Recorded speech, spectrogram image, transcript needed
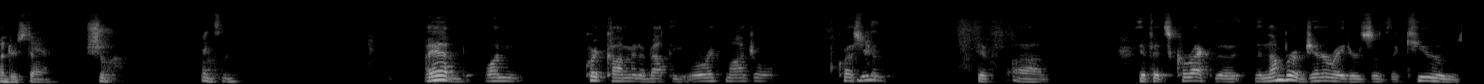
understand. Sure. Thanks, man. I had one quick comment about the Ulrich module question. If, uh, if it's correct, the, the number of generators of the Qs,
